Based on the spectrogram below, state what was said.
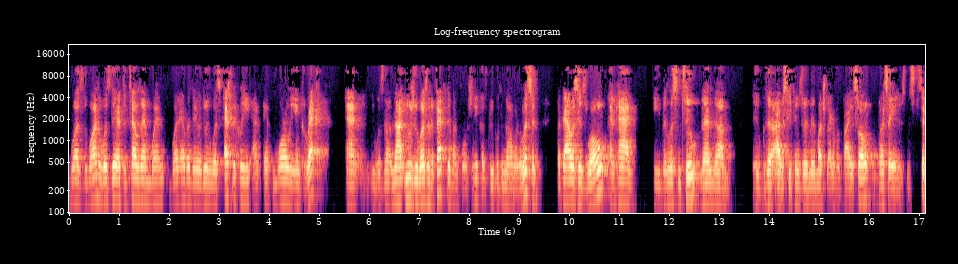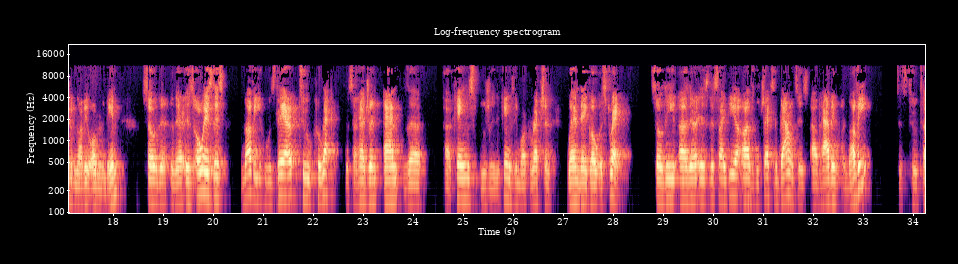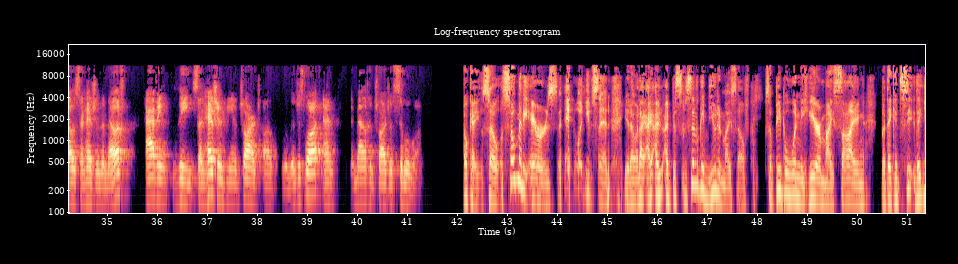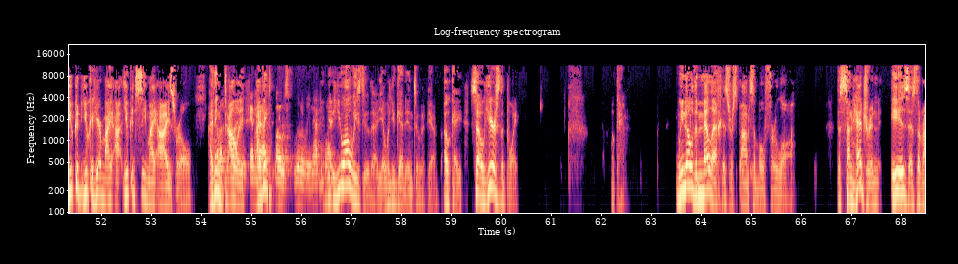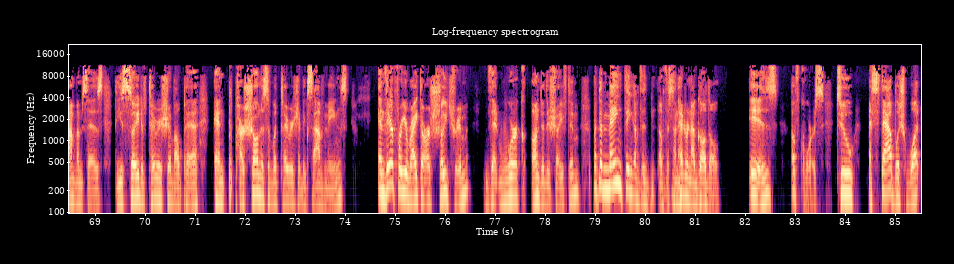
was the one who was there to tell them when whatever they were doing was ethically and morally incorrect. And was not, not usually wasn't effective, unfortunately, because people did not want to listen. But that was his role. And had he been listened to, then, um, there obviously things would have been much better for Klal Yisrael. I'm not saying the specific Navi, all the Navim. So the, there is always this Navi who is there to correct the Sanhedrin and the uh, kings, usually the kings need more correction when they go astray. So the uh, there is this idea of the checks and balances of having a navi to, tell Sanhedrin the Melech, having the Sanhedrin be in charge of religious law and the Melech in charge of civil law. Okay, so so many errors in what you've said, you know, and I, I, I specifically muted myself so people wouldn't hear my sighing, but they could see that you could you could hear my uh, you could see my eyes roll. I think Dolly, I think close, literally not you always do that, yeah. When you get into it, yeah. Okay, so here's the point. Okay, we know the Melech is responsible for law. The Sanhedrin is, as the Rambam says, the Yisoid of Torah Shabal and Parshonis of what Torah Shabiksav means. And therefore, you're right, there are Shoitrim that work under the Shoiftim. But the main thing of the, of the Sanhedrin Agadol is, of course, to establish what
